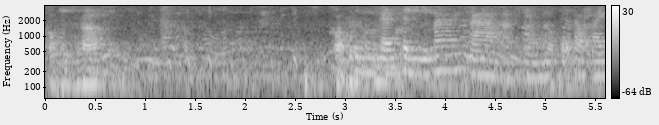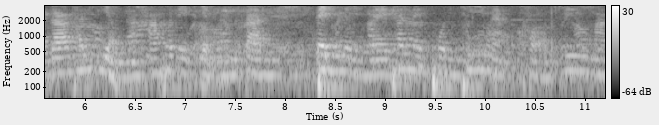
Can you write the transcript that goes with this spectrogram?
ขอบคุณครับ ขอบคุณกัญชลีมากค่ะเดี๋ยวต่อไปก็ท่านเอี่ยมนะคะพลเอกเอี่ยมน้ำจันทร์เป็นหนึ่งในท่านในพลที่แมมขอชื่อมา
